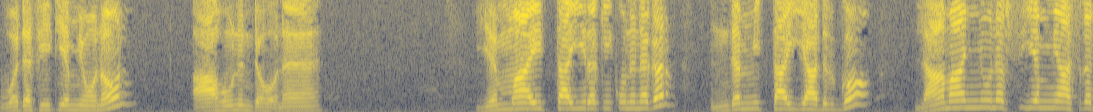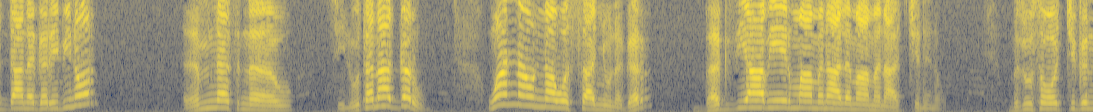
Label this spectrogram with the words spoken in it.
ወደፊት የሚሆነውን አሁን እንደሆነ የማይታይ ረቂቁን ነገር እንደሚታይ አድርጎ ለአማኙ ነፍስ የሚያስረዳ ነገር ቢኖር እምነት ነው ሲሉ ተናገሩ። ዋናውና ወሳኙ ነገር በእግዚአብሔር ማመን አለማመናችን ነው። ብዙ ሰዎች ግን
